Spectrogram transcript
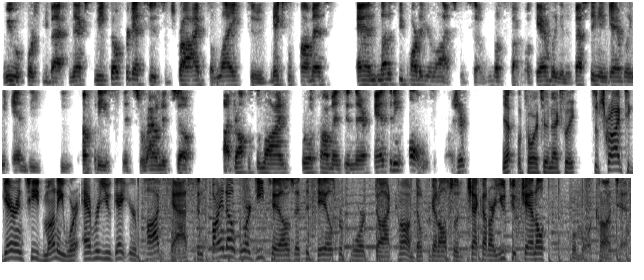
We will, of course, be back next week. Don't forget to subscribe, to like, to make some comments and let us be part of your lives. Because uh, we love to talk about gambling and investing in gambling and the, the companies that surround it. So uh, drop us a line, throw a comment in there. Anthony, always a pleasure. Yep. Look forward to it next week. Subscribe to Guaranteed Money wherever you get your podcasts and find out more details at thedalesreport.com. Don't forget also to check out our YouTube channel for more content.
